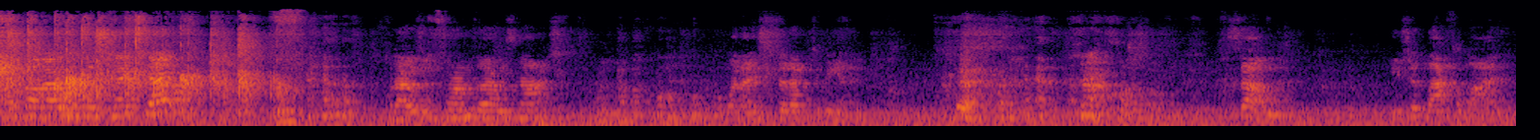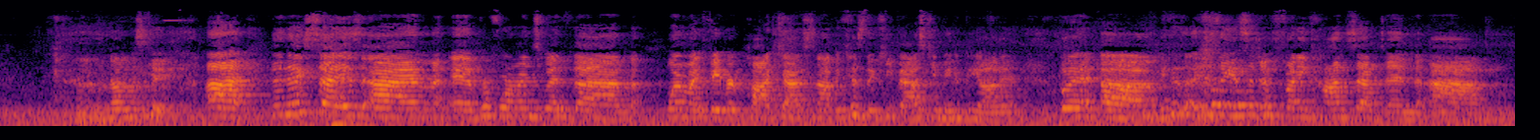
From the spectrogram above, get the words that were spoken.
I thought I was in this next set, but I was informed that I was not when I stood up to be in it. So, you should laugh a lot. No, I'm just kidding. Uh, the next set is um, a performance with um, one of my favorite podcasts, not because they keep asking me to be on it, but um, because I just think it's such a funny concept and um,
